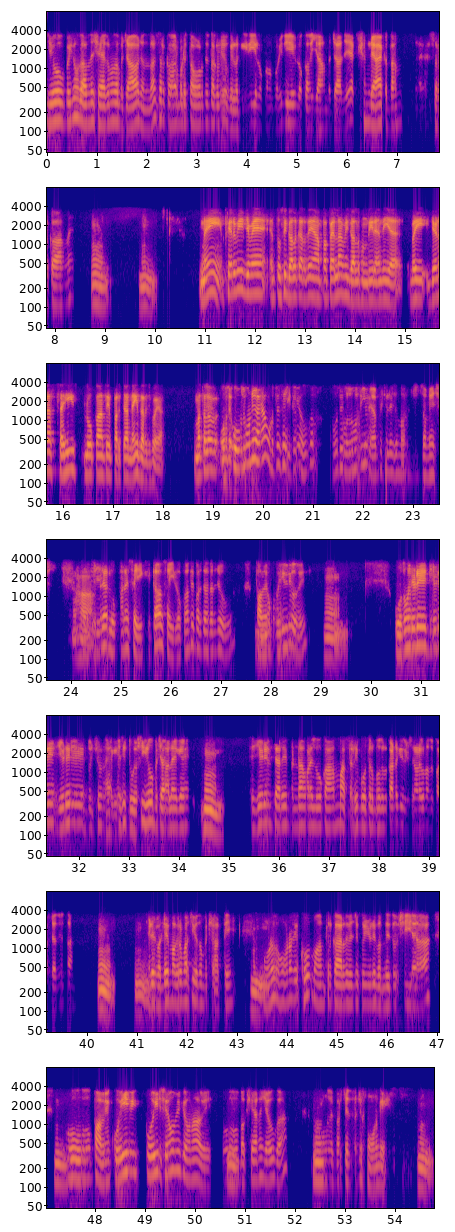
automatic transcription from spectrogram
ਜੇ ਉਹ ਪਹਿਲਾਂ ਦੱਸਦੇ ਸ਼ਾਇਦ ਉਹਨਾਂ ਦਾ ਬਚਾਅ ਹੋ ਜਾਂਦਾ। ਸਰਕਾਰ ਬੜੇ ਤੌਰ ਤੇ ਤਕੜੇ ਹੋ ਕੇ ਲੱਗੀ ਦੀ ਹੈ ਲੋਕਾਂ ਨੂੰ ਪੁੱਛਦੀ ਹੈ ਲੋਕਾਂ ਦੀ ਜਾਨ ਬਚਾ ਜੇ ਐਕਸ਼ਨ ਲਿਆ ਇੱਕਦਮ। ਸਰਕਾਰ ਨੇ। ਹੂੰ ਹੂੰ। ਨਹੀਂ ਫਿਰ ਵੀ ਜਿਵੇਂ ਤੁਸੀਂ ਗੱਲ ਕਰਦੇ ਆ ਆਪਾਂ ਪਹਿਲਾਂ ਵੀ ਗੱਲ ਹੁੰਦੀ ਰਹਿੰਦੀ ਹੈ ਬਈ ਜਿਹੜਾ ਸਹੀ ਲੋਕਾਂ ਤੇ ਪਰਚਾ ਨਹੀਂ ਦਰਜ ਹੋਇਆ ਮਤਲਬ ਉਹ ਤੇ ਉਦੋਂ ਨਹੀਂ ਹੋਇਆ ਹੁਣ ਤੇ ਸਹੀ ਤੇ ਹੋਊਗਾ। ਉਹ ਤੇ ਉਦੋਂ ਨਹੀਂ ਹੋਇਆ ਪਿਛਲੇ ਸਮ- 'ਚ। ਹਾਂ। ਜਿਹੜੇ ਲੋਕਾਂ ਨੇ ਸਹੀ ਕੀਤਾ ਸਹੀ ਲੋਕਾਂ ਤੇ ਪਰਚਾ ਦਰਜ ਹੋਊਗਾ ਭਾਵੇਂ ਉਹ ਕੋਈ ਵੀ ਹੋਵੇ। ਹੂੰ। ਉਦੋਂ ਜਿਹੜੇ ਜਿਹੜੇ ਜਿਹੜੇ ਦੁਸ਼ਮਣ ਹੈਗੇ ਸੀ ਦੋਸ਼ੀ ਉਹ ਬਚਾ ਲਏ ਗਏ। ਹੂੰ। ਤੇ ਜਿਹੜੇ ਵਿਚਾਰੇ ਪਿੰਡਾਂ ਵਾਲੇ ਲੋਕ ਆਮ ਮਾਤਰ ਦੀ ਬੋਤਲ ਬੋਤਲ ਕੱਢ ਕੇ ਵੇਚਣ ਵਾਲੇ ਉਹਨਾਂ ਤੋਂ ਪਰਚਾ ਦੇ ਦਿੱਤਾ। ਹੂੰ ਜਿਹੜੇ ਵੱਡੇ ਮਗਰਮੱਛ ਸੀ ਉਦੋਂ ਬਚਾਤੇ ਹੁਣ ਹੁਣ ਵੇਖੋ ਮਾਨ ਸਰਕਾਰ ਦੇ ਵਿੱਚ ਕੋਈ ਜਿਹੜੇ ਬੰਦੇ ਦੋਸ਼ੀ ਆ ਉਹ ਭਾਵੇਂ ਕੋਈ ਵੀ ਕੋਈ ਸਿਉਂ ਵੀ ਕਿਉਂ ਨਾ ਹੋਵੇ। ਉਹ ਬਖਸ਼ਿਆ ਨਹੀਂ ਜਾਊਗਾ। ਉਹਦੇ ਪਰਚੇ ਦਰਜ ਹੋਣਗੇ। ਹੂੰ।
